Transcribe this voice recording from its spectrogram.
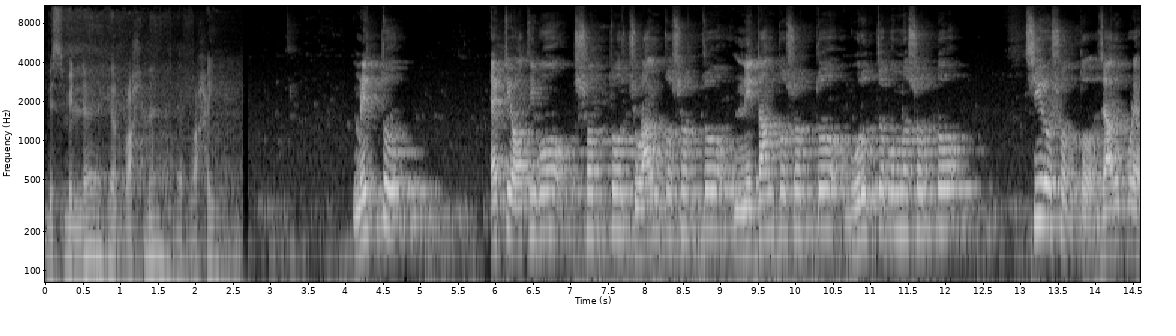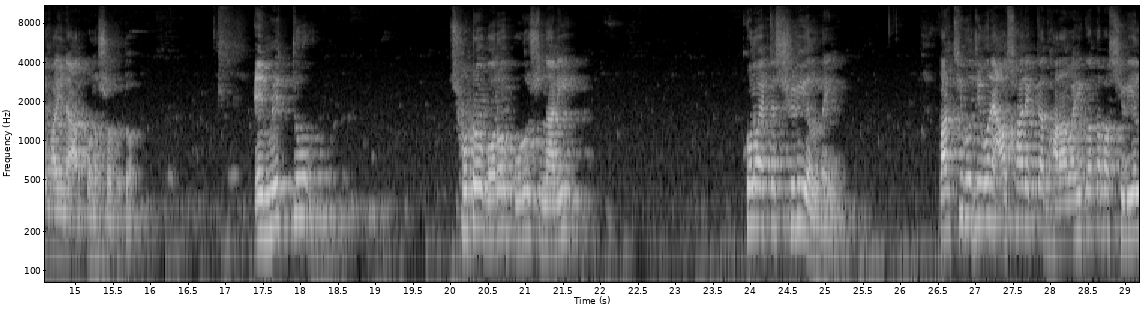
بسم الله الرحمن الرحيم মৃত্যু একটি অতীব সত্য চূড়ান্ত সত্য নিতান্ত সত্য গুরুত্বপূর্ণ সত্য চির সত্য যার উপরে হয় না আর কোনো সত্য এই মৃত্যু ছোট বড় পুরুষ নারী কোনো একটা সিরিয়াল নেই পার্থিব জীবনে আসার একটা ধারাবাহিকতা বা সিরিয়াল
